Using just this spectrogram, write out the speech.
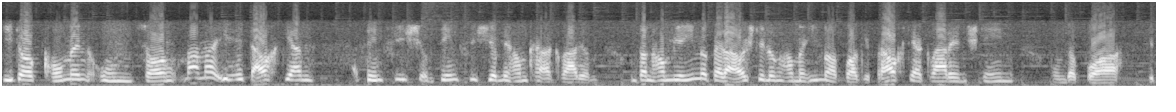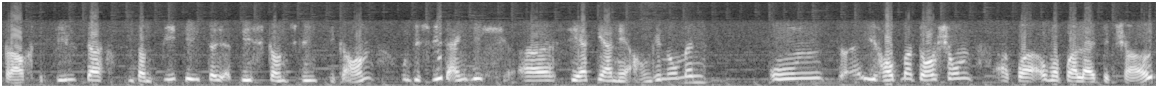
die da kommen und sagen, Mama, ich hätte auch gern den Fisch und den Fisch, ja, wir haben kein Aquarium. Und dann haben wir immer bei der Ausstellung haben wir immer ein paar gebrauchte Aquarien stehen und ein paar gebrauchte Filter. Und dann biete ich das ganz günstig an. Und es wird eigentlich äh, sehr gerne angenommen. Und ich habe mir da schon ein paar, um ein paar Leute geschaut.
